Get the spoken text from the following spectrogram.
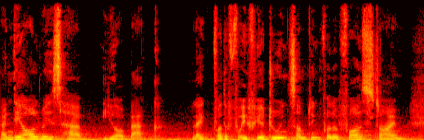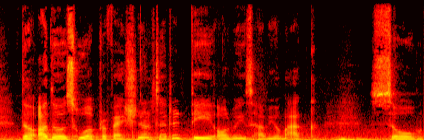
And they always have your back. Like for the f- if you're doing something for the first time, the others who are professionals at it, they always have your back. Mm-hmm. So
